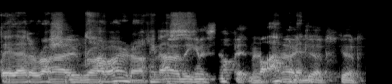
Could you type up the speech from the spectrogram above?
They had a Russian Oh, right. co-owner. I think that's. Oh, they're going to stop it now. What Oh, good, good.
